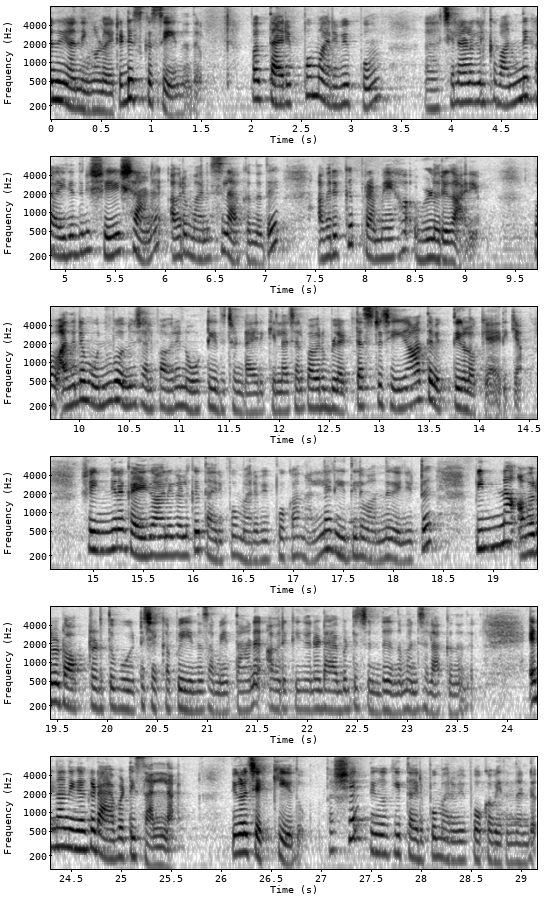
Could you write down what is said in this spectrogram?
എന്ന് ഞാൻ നിങ്ങളുമായിട്ട് ഡിസ്കസ് ചെയ്യുന്നത്. അപ്പം തരിപ്പും മരവിപ്പും ചില ആളുകൾക്ക് വന്നു കഴിഞ്ഞതിന് ശേഷമാണ് അവർ മനസ്സിലാക്കുന്നത് അവർക്ക് പ്രമേഹം ഉള്ളൊരു കാര്യം. അപ്പം അതിന്റെ മുൻപൊന്നും ചിലപ്പോൾ അവർ നോട്ട് ചെയ്തിട്ടുണ്ടായിരിക്കില്ല. ചിലപ്പോൾ അവർ ബ്ലഡ് ടെസ്റ്റ് ചെയ്യാത്ത വ്യക്തികളൊക്കെ ആയിരിക്കാം. പക്ഷേ ഇങ്ങനെ കൈകാലുകൾക്ക് തരിപ്പും മരവിപ്പും ഒക്കെ നല്ല രീതിയിൽ വന്നു കഴിഞ്ഞിട്ട് പിന്നെ അവർ ഡോക്ടറെ അടുത്ത് പോയിട്ട് ചെക്കപ്പ് ചെയ്യുന്ന സമയത്താണ് അവർക്ക് ഇങ്ങനെ ഡയബറ്റീസ് ഉണ്ട് എന്ന് മനസ്സിലാക്കുന്നത്. എന്നാൽ നിങ്ങൾക്ക് ഡയബറ്റീസ് അല്ല. നിങ്ങൾ ചെക്ക് ചെയ്തു. പക്ഷേ നിങ്ങൾക്ക് ഈ തരിപ്പും മരവിപ്പും ഒക്കെ വരുന്നുണ്ട്.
